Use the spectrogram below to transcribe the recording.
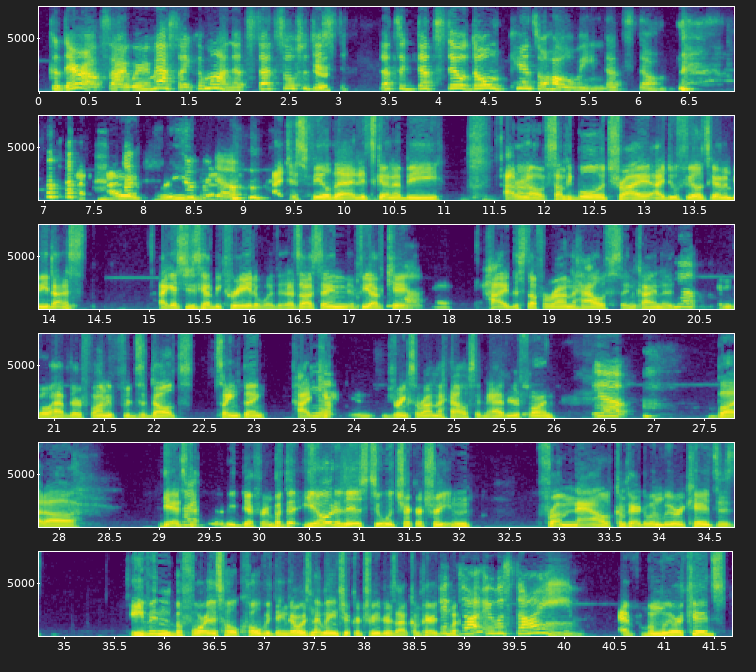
because they're outside wearing masks. Like, come on, that's that's social distance. Yeah. That's a that's still don't cancel Halloween. That's dumb. I, I agree. Super dumb. I just feel that it's gonna be I don't know. Some people will try it. I do feel it's going to be nice. I guess you just got to be creative with it. That's what I was saying. If you have kids, yeah. you know, hide the stuff around the house and kind of yep. and go have their fun. If it's adults, same thing. Hide yep. candy and drinks around the house and have your fun. Yep. But uh, yeah, it's definitely going to be different. But the, you know what it is too with trick or treating from now compared to when we were kids is even before this whole COVID thing, there wasn't that many trick or treaters out compared to it, di- it was dying when we were kids,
